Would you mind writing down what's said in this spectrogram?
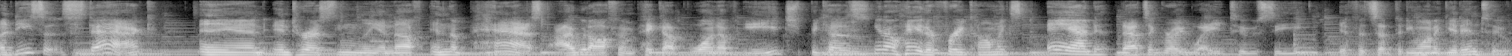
a decent stack, and interestingly enough, in the past, I would often pick up one of each because, you know, hey, they're free comics, and that's a great way to see if it's something you want to get into.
